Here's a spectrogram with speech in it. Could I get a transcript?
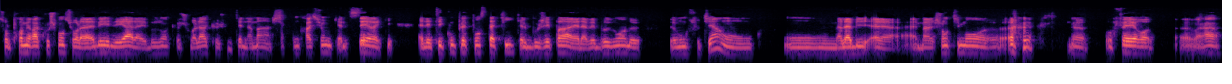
sur le premier accouchement sur la AD, Léa, elle avait besoin que je sois là, que je lui tienne la main à chaque contraction, qu'elle serre et qu'elle était complètement statique, elle bougeait pas, elle avait besoin de, de mon soutien. On, on a elle, elle m'a gentiment offert voilà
